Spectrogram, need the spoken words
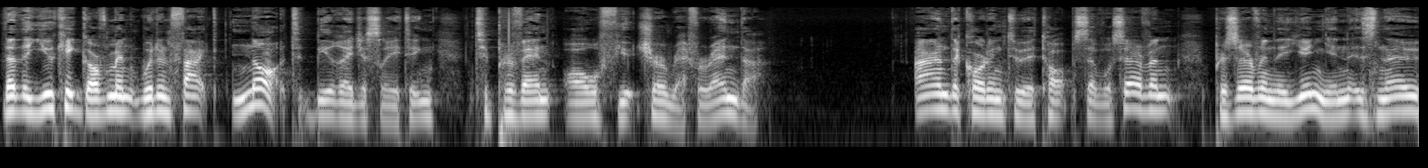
that the UK government would in fact not be legislating to prevent all future referenda. And according to a top civil servant, preserving the Union is now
